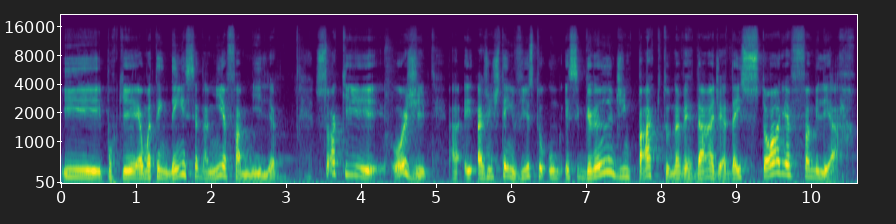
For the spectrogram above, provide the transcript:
E porque é uma tendência da minha família. Só que hoje a, a gente tem visto um, esse grande impacto, na verdade, é da história familiar.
